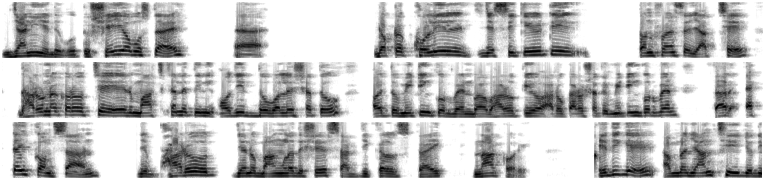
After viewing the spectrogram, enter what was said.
জানিয়ে দেব। তো সেই অবস্থায় ডক্টর খলিল যে সিকিউরিটি কনফারেন্সে যাচ্ছে, ধারণা করা হচ্ছে এর মাঝখানে তিনি অজিত দোভালের সাথেও হয়তো মিটিং করবেন বা ভারতীয় আরও কারোর সাথে মিটিং করবেন। তার একটাই কনসার্ন যে ভারত যেন বাংলাদেশের সার্জিক্যাল স্ট্রাইক না করে। এদিকে আমরা জানছি যদি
